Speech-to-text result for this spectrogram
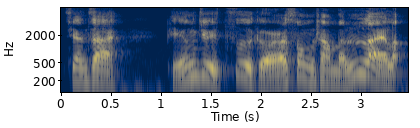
现在。”评剧自个儿送上门来了。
